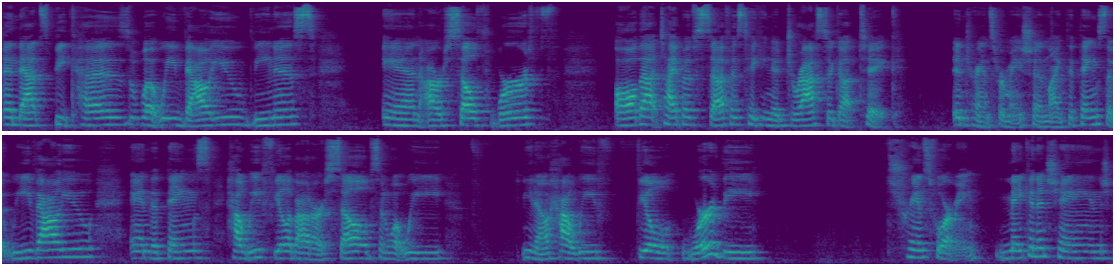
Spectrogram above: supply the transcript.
And that's because what we value, Venus and our self worth, all that type of stuff is taking a drastic uptick in transformation. Like the things that we value and the things, how we feel about ourselves and what we, you know, how we feel worthy transforming, making a change.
